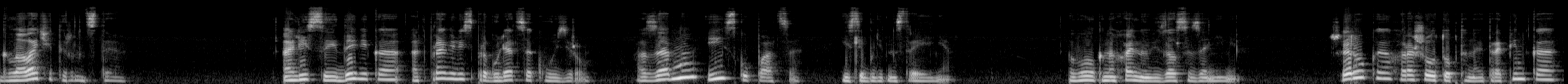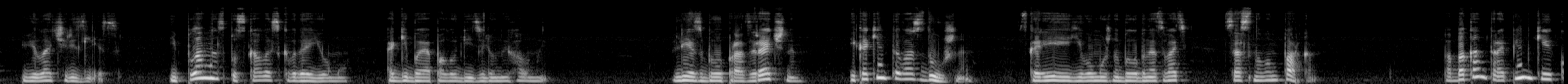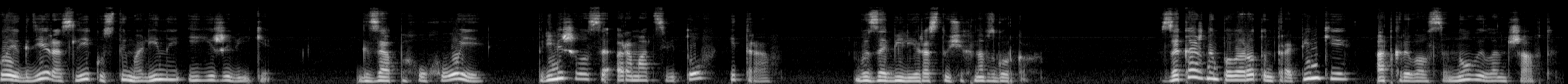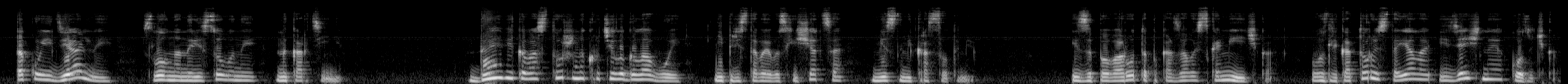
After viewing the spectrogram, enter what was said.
Глава 14. Алиса и Девика отправились прогуляться к озеру, а заодно и искупаться, если будет настроение. Волк нахально увязался за ними. Широкая, хорошо утоптанная тропинка вела через лес и плавно спускалась к водоему, огибая пологие зеленые холмы. Лес был прозрачным и каким-то воздушным. Скорее, его можно было бы назвать сосновым парком. По бокам тропинки кое-где росли кусты малины и ежевики. К запаху хвои примешивался аромат цветов и трав в изобилии растущих на взгорках. За каждым поворотом тропинки открывался новый ландшафт, такой идеальный, словно нарисованный на картине. Дэвика восторженно крутила головой, не переставая восхищаться местными красотами. Из-за поворота показалась скамеечка – возле которой стояла изящная козочка.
